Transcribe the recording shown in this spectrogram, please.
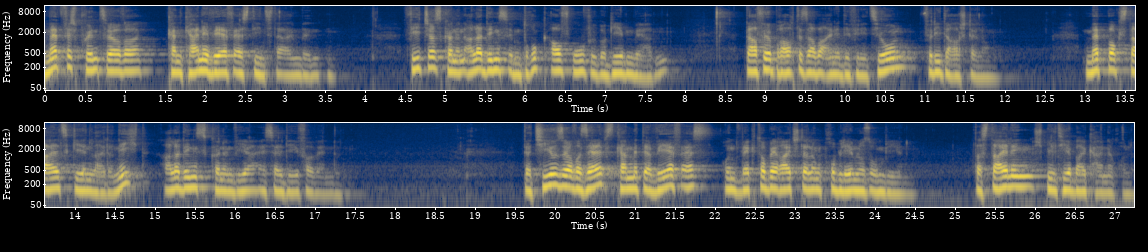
Mapfish Print Server kann keine WFS-Dienste einbinden. Features können allerdings im Druckaufruf übergeben werden. Dafür braucht es aber eine Definition für die Darstellung. Mapbox-Styles gehen leider nicht, allerdings können wir SLD verwenden. Der Geo-Server selbst kann mit der WFS und Vektorbereitstellung problemlos umgehen. Das Styling spielt hierbei keine Rolle.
